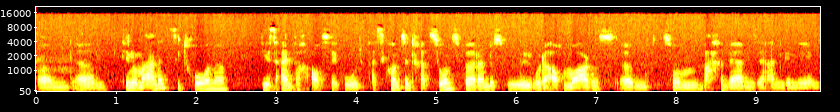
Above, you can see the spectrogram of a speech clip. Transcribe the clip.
Und ähm, die normale Zitrone, die ist einfach auch sehr gut als konzentrationsförderndes Öl oder auch morgens ähm, zum Wachwerden sehr angenehm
